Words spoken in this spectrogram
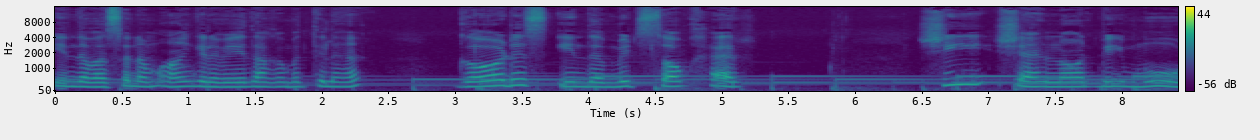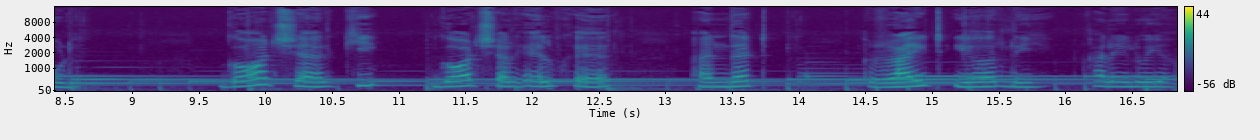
இந்த வசனம் ஆங்கில வேதாகமத்தில் God is in the midst of her she shall not be moved God shall keep God shall help her and that right yearly hallelujah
